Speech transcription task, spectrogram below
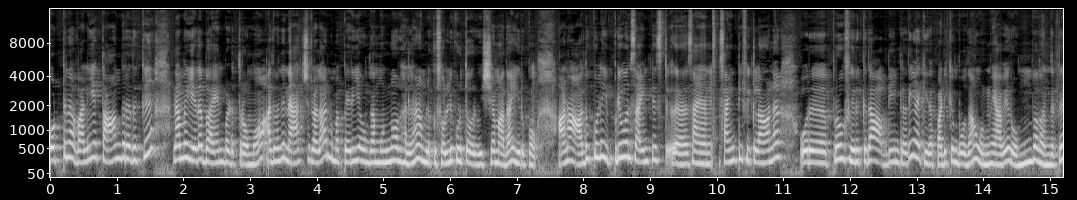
கொட்டின வழியை தாங்கிறதுக்கு நம்ம எதை பயன்படுத்துகிறோமோ அது வந்து நேச்சுரலாக நம்ம பெரியவங்க முன்னோர்கள்லாம் நம்மளுக்கு சொல்லி கொடுத்த ஒரு விஷயமாக தான் இருக்கும். ஆனால் அதுக்குள்ளே இப்படி ஒரு சயின்டிஸ்ட் சயின்டிஃபிக்கலான ஒரு ப்ரூஃப் இருக்குதா அப்படின்றது எனக்கு இதை படிக்கும்போது தான் உண்மையாகவே ரொம்ப வந்துட்டு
